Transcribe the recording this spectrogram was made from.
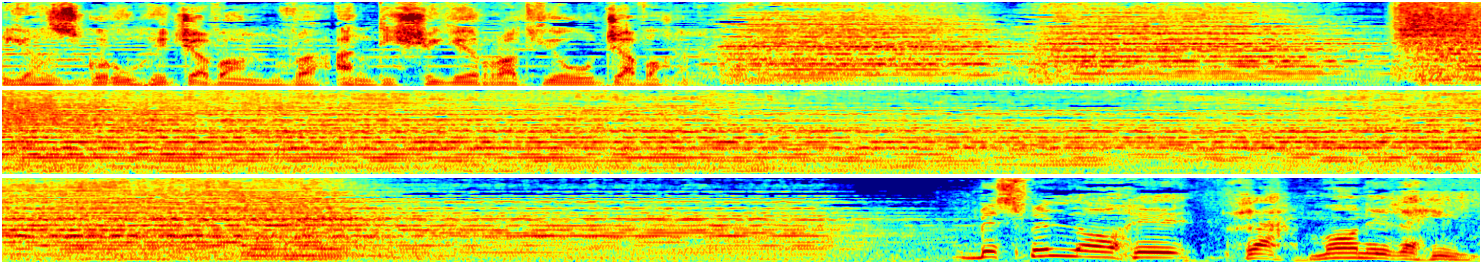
کاری از گروه جوان و اندیشه رادیو جوان. بسم الله الرحمن الرحیم.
